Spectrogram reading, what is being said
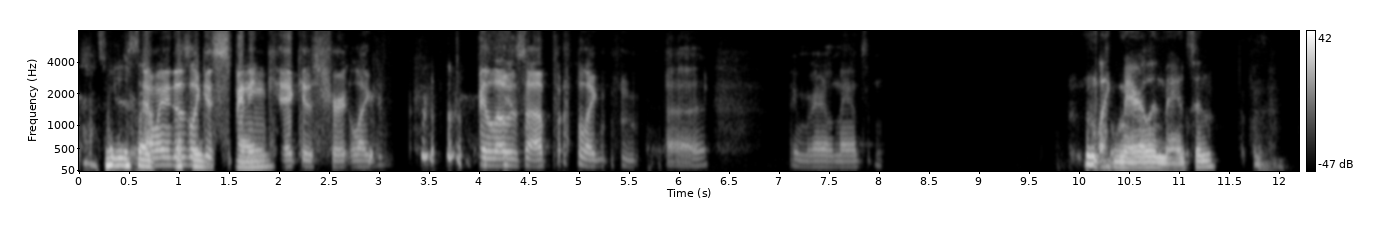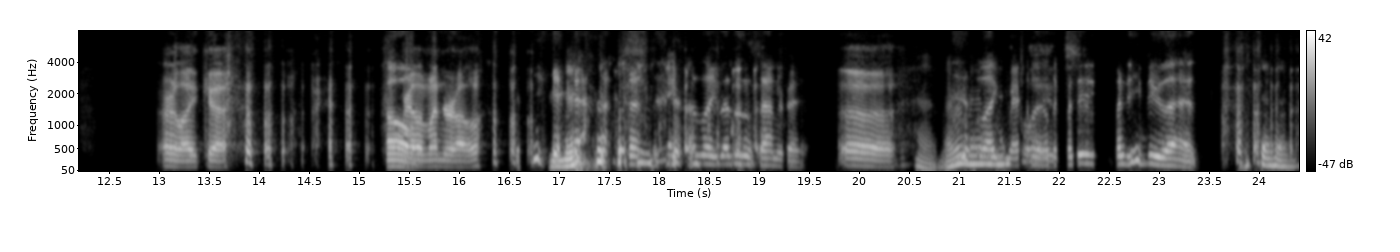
So just like when he does like fucking his spinning swaying. kick, his shirt like billows up like uh like Marilyn Manson. like Marilyn Manson. or like uh, Oh, Marilyn Monroe. yeah. I was like, that doesn't sound right. Uh, Yeah, remember Like, Marilyn Marilyn, like, when, did he, when did he do that?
